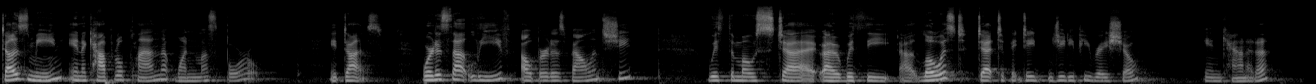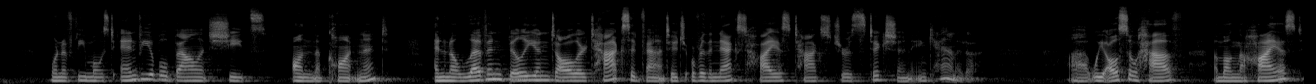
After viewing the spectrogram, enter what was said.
does mean in a capital plan that one must borrow. It does. Where does that leave Alberta's balance sheet? With the most, uh, uh, with the uh, lowest debt to GDP ratio in Canada, one of the most enviable balance sheets on the continent, and an $11 billion tax advantage over the next highest tax jurisdiction in Canada. Uh, we also have among the highest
